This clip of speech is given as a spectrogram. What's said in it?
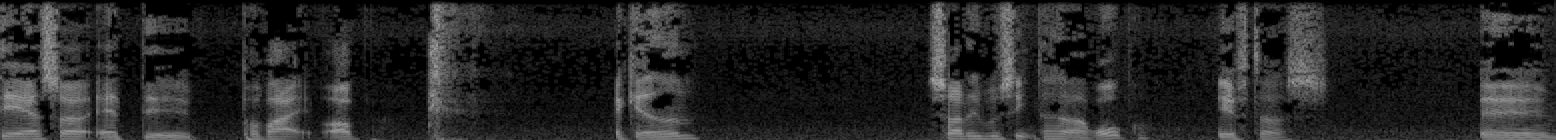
det er så, at øh, på vej op af gaden, så er det pludselig en, der råber efter os, øh,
